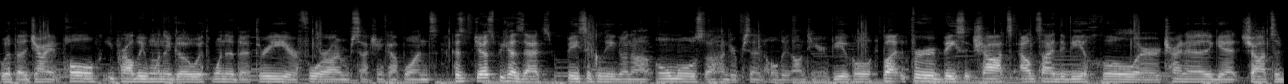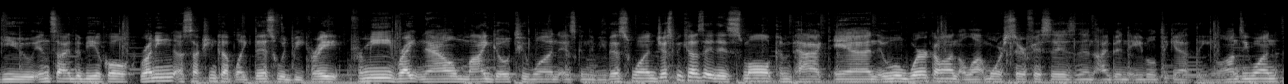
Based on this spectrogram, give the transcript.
with a giant pole, you probably want to go with one of the three or four arm suction cup ones, because just because that's basically gonna almost 100% hold it onto your vehicle. But for basic shots outside the vehicle or trying to get shots of you inside the vehicle, running a suction cup like this would be great. For me right now, my go-to one is going to be this one, just because it is small, compact, and it will work on a lot more surfaces than I've been able to get the Ulanzi one.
